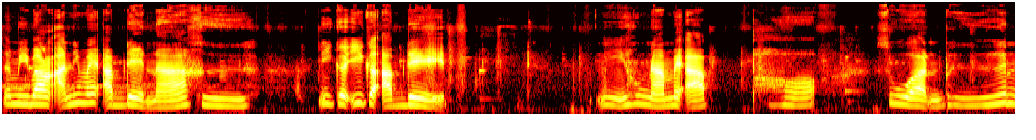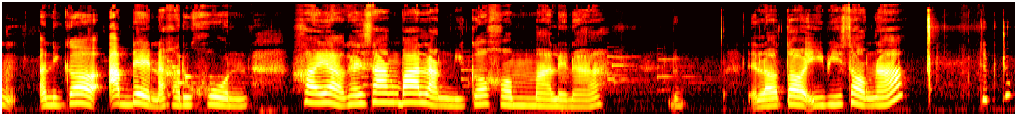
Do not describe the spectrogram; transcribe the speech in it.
จะมีบางอันที่ไม่อัปเดตนะ คือ นี่เก็อี้ก็อัปเดต นี่ห้องน้ำไม่อัปเพราะส่วนพื้น อันนี้ก็อัปเดตนะคะทุกคน ใครอยากให้สร้างบ้านหลังนี้ก็คอมมาเลยนะ เดี๋ยวเราต่อ EP สองนะ จุ๊บจุ๊บ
